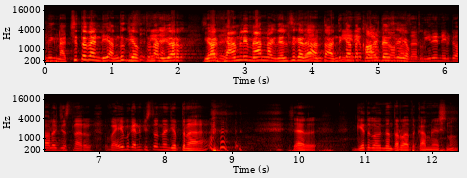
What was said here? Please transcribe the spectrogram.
మీకు నచ్చుతుందండి. అందుకు చెప్తున్నాను. యువర్ యువర్ ఫ్యామిలీ మ్యాన్ నాకు తెలుసు కదా. అంత అందుకే అంత కాన్ఫిడెన్స్గా సార్. మీరే నెగిటివ్ ఆలోచిస్తున్నారు. వైబ్ కనిపిస్తుందని చెప్తున్నా. సార్ గీత గోవిందం తర్వాత కాంబినేషను.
